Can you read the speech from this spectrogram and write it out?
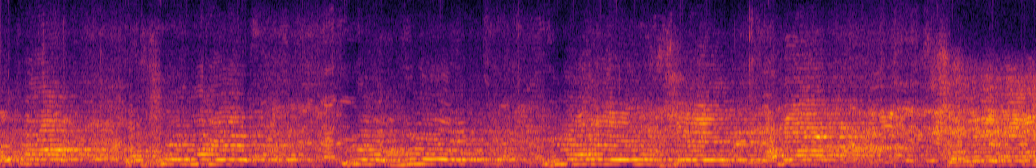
আপনারা রাষ্ট্রের মানে সংগ্রামী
